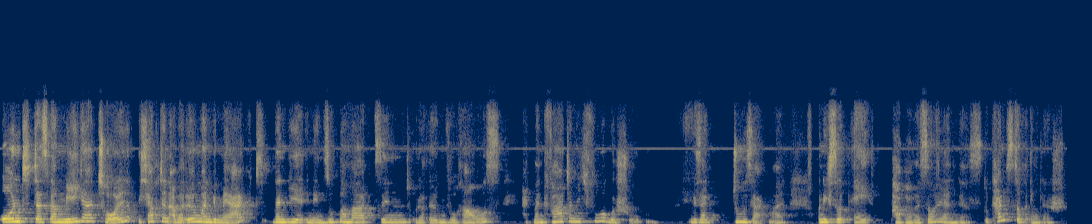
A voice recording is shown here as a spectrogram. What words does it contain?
Und das war mega toll. Ich habe dann aber irgendwann gemerkt, wenn wir in den Supermarkt sind oder irgendwo raus, hat mein Vater mich vorgeschoben. Und gesagt, du sag mal. Und ich so, ey, Papa, was soll denn das? Du kannst doch Englisch.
